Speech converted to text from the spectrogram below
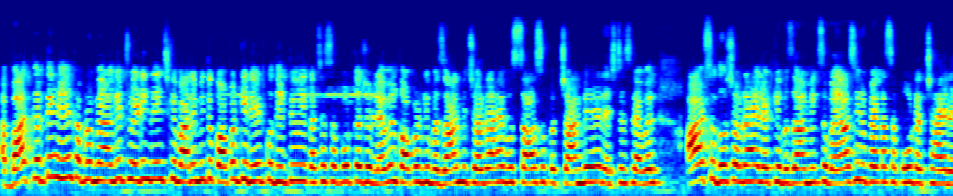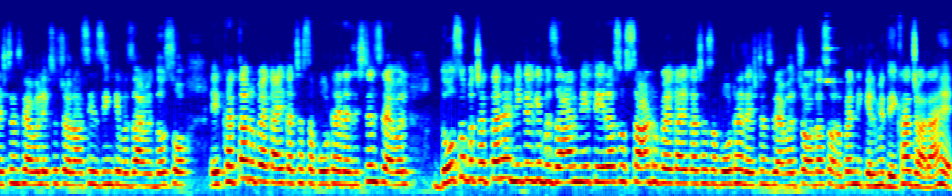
अब बात करते हैं खबरों में आगे ट्रेडिंग रेंज के बारे में। तो कॉपर के रेट को देखते हुए एक अच्छा सपोर्ट का जो लेवल कॉपर के बाज़ार में चल रहा है, वो सात सौ पचानवे है। रेजिस्टेंस लेवल आठ सौ दो चल रहा है लेट के बाज़ार में एक सौ बयासी रुपए का सपोर्ट अच्छा है रेजिस्टेंस लेवल एक सौ चौरासी जिंक के बाज़ार में दो सौ इकहत्तर रुपए का एक अच्छा सपोर्ट है रेजिस्टेंस लेवल दो सौ पचहत्तर है, निकल के बाज़ार में तेरह सौ साठ रुपए का एक अच्छा सपोर्ट है रेजिस्टेंस लेवल चौदह सौ रुपए निकल में देखा जा रहा है।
